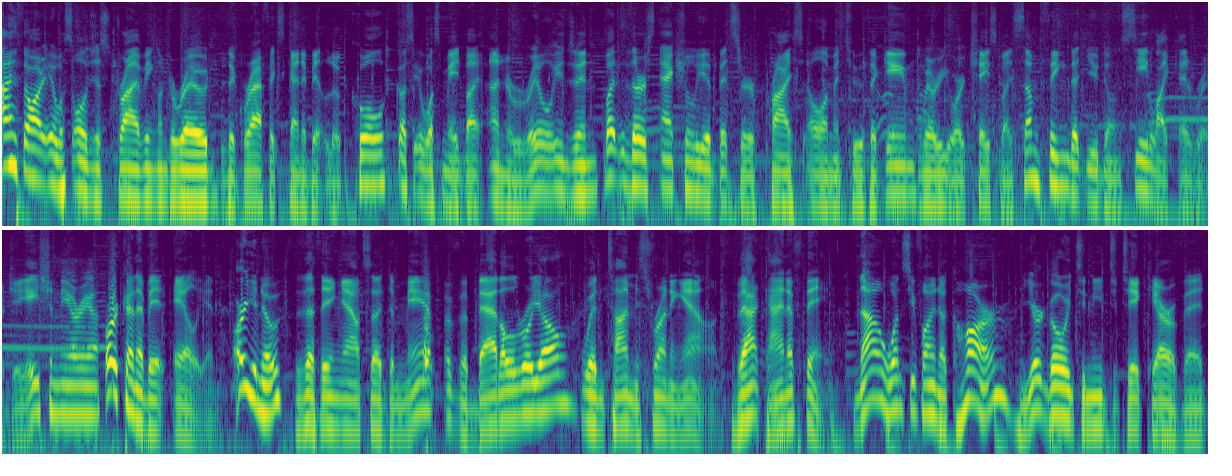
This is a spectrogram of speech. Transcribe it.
I thought it was all just driving on the road, the graphics kinda bit look cool because it was made by Unreal Engine, but there's actually a bit surprise element to the game where you are chased by something that you don't see like a radiation area or kinda bit alien. Or you know, the thing outside the map of a battle royale when time is running out. That kind of thing. Now, once you find a car, you're going to need to take care of it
